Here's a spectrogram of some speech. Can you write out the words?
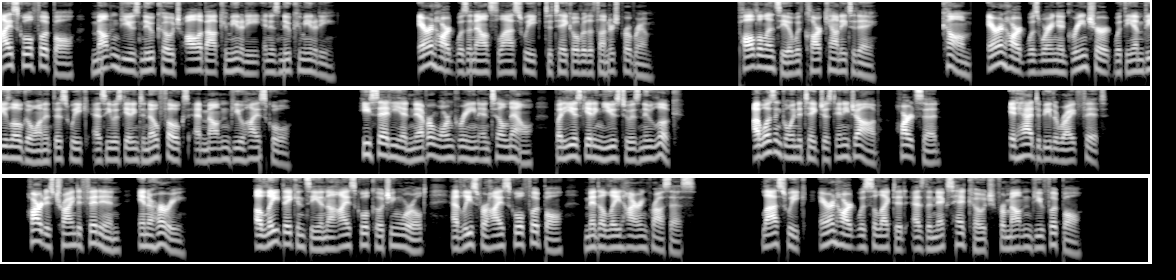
High school football, Mountain View's new coach all about community in his new community. Aaron Hart was announced last week to take over the Thunder's program. Paul Valencia with Clark County Today. Com. Aaron Hart was wearing a green shirt with the MV logo on it this week as he was getting to know folks at Mountain View High School. He said he had never worn green until now, but he is getting used to his new look. I wasn't going to take just any job, Hart said. It had to be the right fit. Hart is trying to fit in, in a hurry. A late vacancy in the high school coaching world, at least for high school football, meant a late hiring process. Last week, Aaron Hart was selected as the next head coach for Mountain View football.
